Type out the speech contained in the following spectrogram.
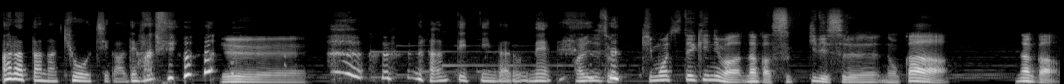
新たな境地が出ますよ。へー なんて言っていいんだろうね。あれですよ。気持ち的には、なんかスッキリするのか、なんか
